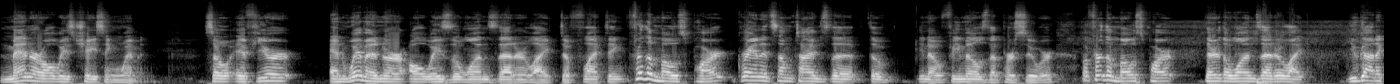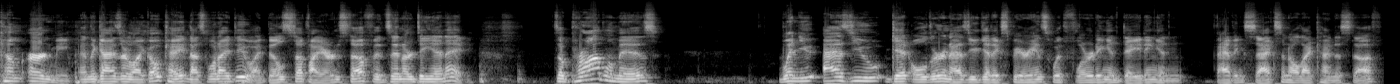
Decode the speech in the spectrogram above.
men are always chasing women. So if you're and women are always the ones that are like deflecting for the most part. Granted, sometimes the the you know females the pursuer, but for the most part, they're the ones that are like. You got to come earn me. And the guys are like, okay, that's what I do. I build stuff, I earn stuff. It's in our DNA. The problem is when you as you get older and as you get experience with flirting and dating and having sex and all that kind of stuff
